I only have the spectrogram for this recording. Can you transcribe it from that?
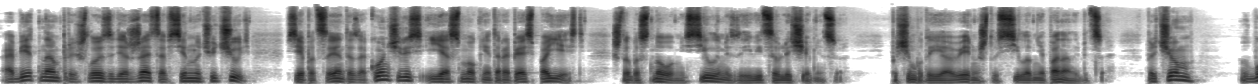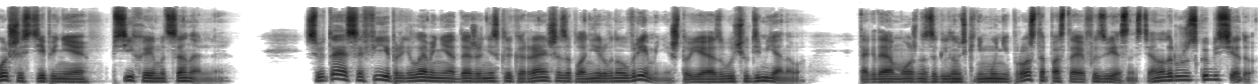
Обед нам пришлось задержать совсем на чуть-чуть, все пациенты закончились, и я смог, не торопясь, поесть, чтобы с новыми силами заявиться в лечебницу. Почему-то я уверен, что сила мне понадобится. Причем в большей степени психоэмоциональная. Святая София приняла меня даже несколько раньше запланированного времени, что я озвучил Демьянову. Тогда можно заглянуть к нему не просто поставив известность, а на дружескую беседу.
